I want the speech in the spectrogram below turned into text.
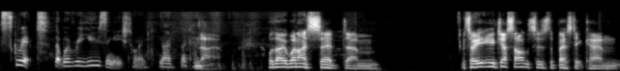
script that we're reusing each time? No. Okay. No. Although when I said, um, so it, it just answers the best it can.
